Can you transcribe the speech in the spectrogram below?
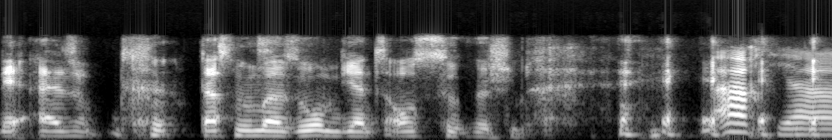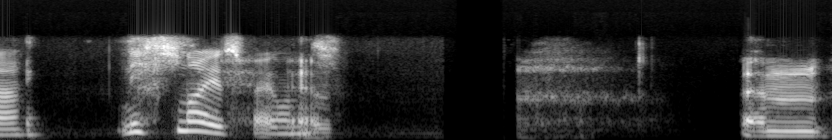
Nee, also, das nur mal so, um die ans auszuwischen. Ach ja, nichts Neues bei uns. Ähm,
